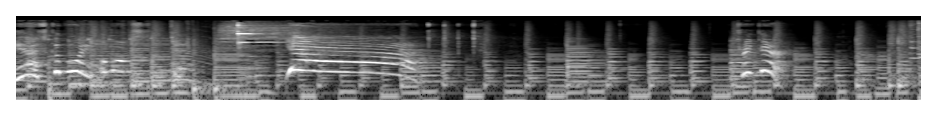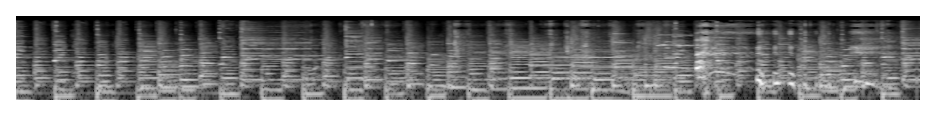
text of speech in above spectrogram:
Yes, good boy. Almost. Yeah. It's right there.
